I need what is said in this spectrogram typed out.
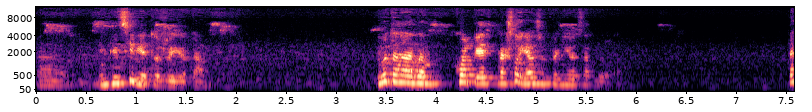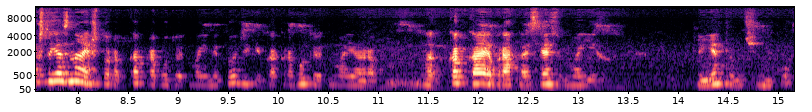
э, интенсиве, я тоже ее там. И вот она, сколько лет прошло, я уже про нее забыла. Так что я знаю, что, как работают мои методики, как работает моя, какая обратная связь в моих клиентов, учеников.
